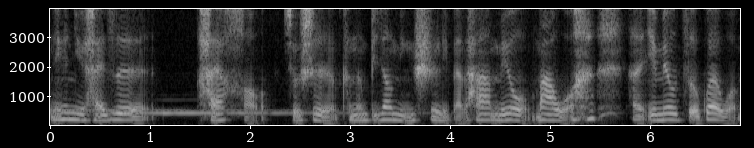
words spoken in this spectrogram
那个女孩子。还好，就是可能比较明事理吧。他没有骂我，他也没有责怪我。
